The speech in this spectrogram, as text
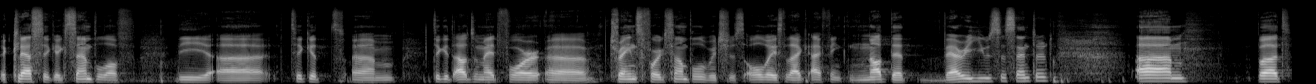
a classic example of the uh, ticket um, ticket automate for uh, trains, for example, which is always like I think not that very user centered. Um, but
